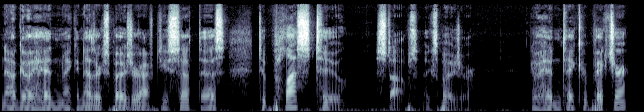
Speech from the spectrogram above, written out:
Now go ahead and make another exposure after you set this to plus two stops exposure. Go ahead and take your picture.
